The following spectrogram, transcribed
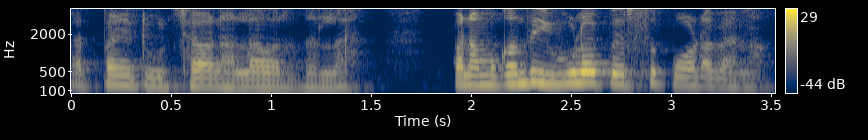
கட் பண்ணிட்டு உச்சா நல்லா வருதுல்ல. இப்போ நமக்கு வந்து இவ்வளோ பெருசு போட வேணாம்.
